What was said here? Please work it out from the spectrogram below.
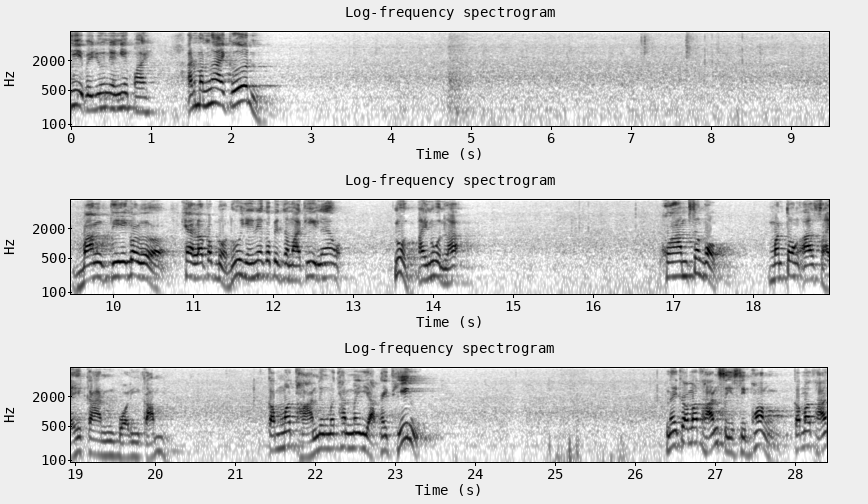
ธิไปอยุ่งอย่างนี้ไป อันนมันง่ายเกิน บางทีก็แค่เรากำหนดรู้อย่างนี้ก็เป็นสมาธิแล้วนู่นไปนู่นละ ความสงบมันต้องอาศัยการบริกรรม กรรมฐานหนึ่งมาท่านไม่อยากให้ทิ้ง ในกรรมฐาน 40 ห้อง กรรมฐาน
